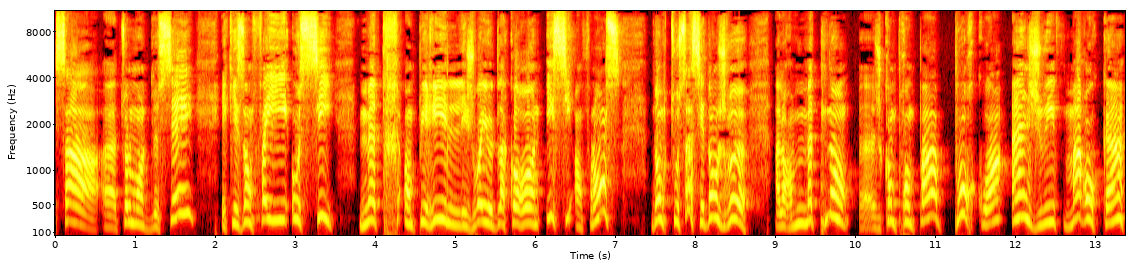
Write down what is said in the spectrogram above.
ça euh, tout le monde le sait, et qu'ils ont failli aussi mettre en péril les joyaux de la couronne ici en France. Donc tout ça c'est dangereux. Alors maintenant, euh, je comprends pas pourquoi un juif marocain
